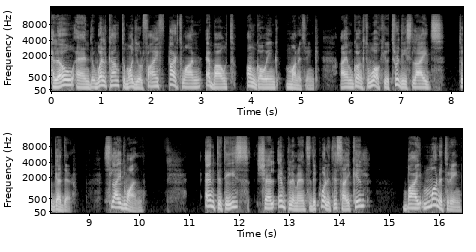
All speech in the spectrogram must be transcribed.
Hello and welcome to Module 5, Part 1 about ongoing monitoring. I am going to walk you through these slides together. Slide 1. Entities shall implement the quality cycle by monitoring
